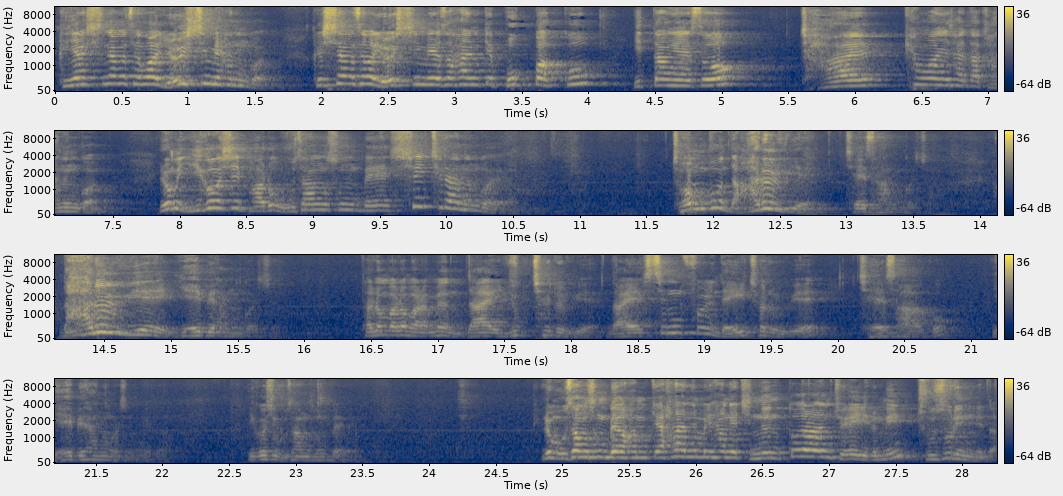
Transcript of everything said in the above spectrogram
그냥 신앙생활 열심히 하는 것. 그 신앙생활 열심히 해서 하나님께 복 받고 이 땅에서 잘 평안히 살다 가는 것. 여러분, 이것이 바로 우상숭배의 실체라는 거예요. 전부 나를 위해 제사하는 거죠. 나를 위해 예배하는 거죠. 다른 말로 말하면 나의 육체를 위해, 나의 sinful nature를 위해 제사하고 예배하는 것입니다. 이것이 우상숭배예요. 이런 우상숭배와 함께 하나님을 향해 짓는 또 다른 죄의 이름이 주술입니다.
